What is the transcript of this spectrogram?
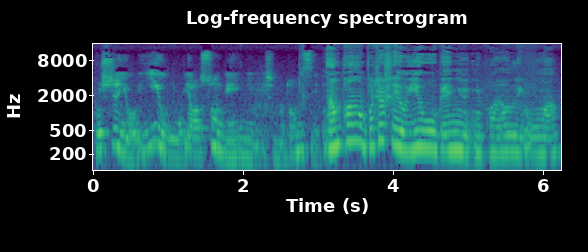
不是有义务要送给你什么东西。男朋友不就是有义务给女女朋友礼物吗？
